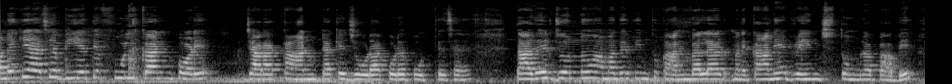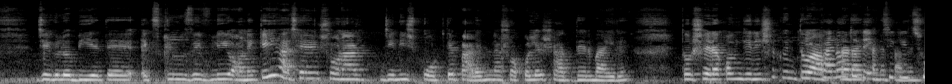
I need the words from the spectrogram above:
অনেকে আছে বিয়েতে ফুল কান পরে যারা কানটাকে জোড়া করে পড়তে চায়। তাদের জন্য আমাদের কিন্তু কানবালার মানে কানের রেঞ্জ তোমরা পাবে যেগুলো বিয়েতে এক্সক্লুসিভলি অনেকেই আছে সোনার জিনিস পড়তে পারেন না সকলের সাধ্যের বাইরে। তো সেরকম জিনিসও কিন্তু এখানেও তো দেখছি কিছু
